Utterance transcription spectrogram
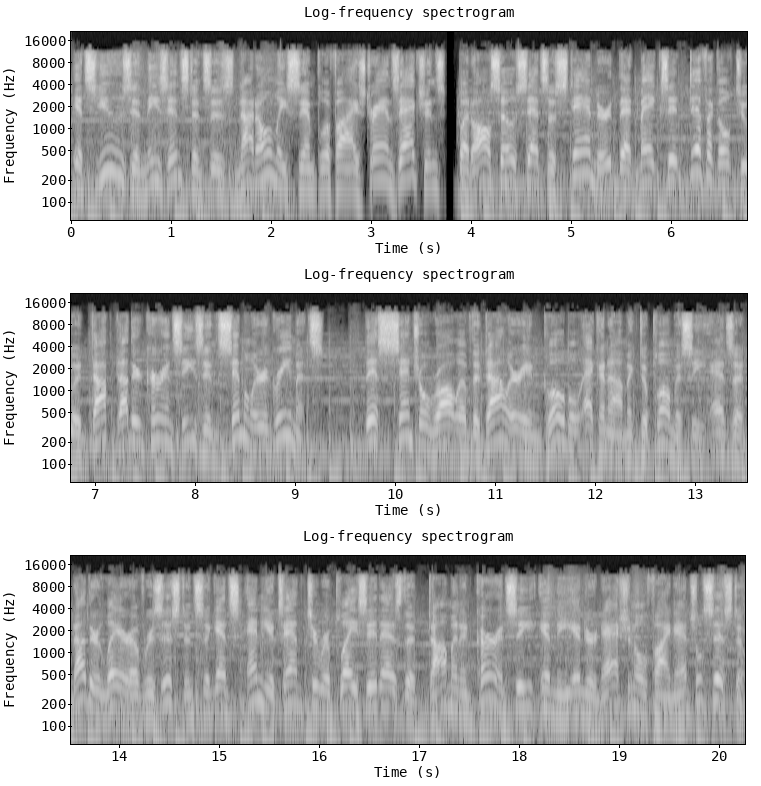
Its use in these instances not only simplifies transactions, but also sets a standard that makes it difficult to adopt other currencies in similar agreements. This central role of the dollar in global economic diplomacy adds another layer of resistance against any attempt to replace it as the dominant currency in the international financial system.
